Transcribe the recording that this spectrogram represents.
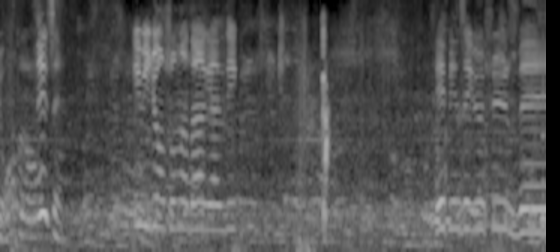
Yok. Neyse. Bir videonun sonuna daha geldik. Hepinize görüşürüz ve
